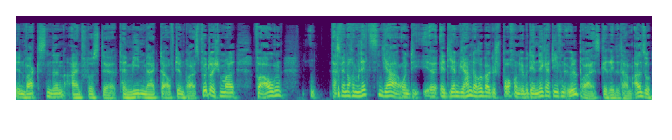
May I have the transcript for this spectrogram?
den wachsenden Einfluss der Terminmärkte auf den Preis. Führt euch mal vor Augen, dass wir noch im letzten Jahr, und äh, Etienne, wir haben darüber gesprochen, über den negativen Ölpreis geredet haben, also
